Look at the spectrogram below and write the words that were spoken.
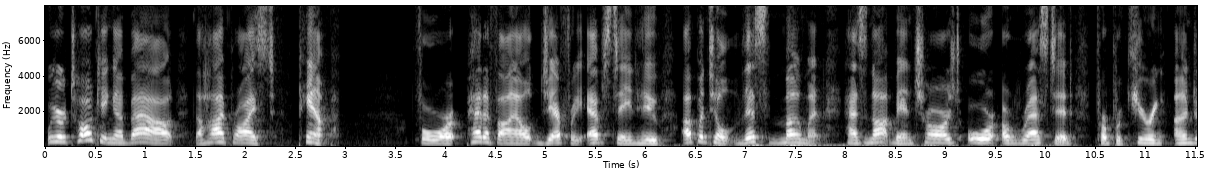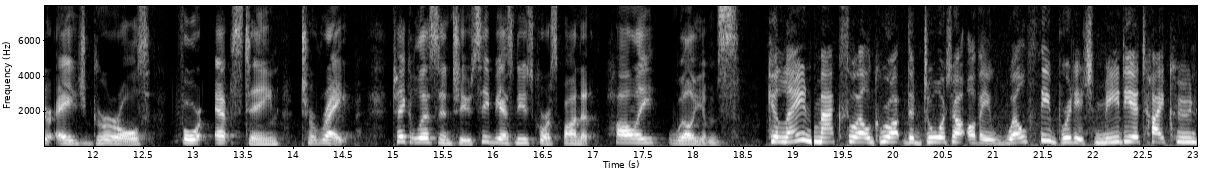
We are talking about the high priced pimp for pedophile Jeffrey Epstein, who up until this moment has not been charged or arrested for procuring underage girls for Epstein to rape. Take a listen to CBS News correspondent Holly Williams. Ghislaine Maxwell grew up the daughter of a wealthy British media tycoon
